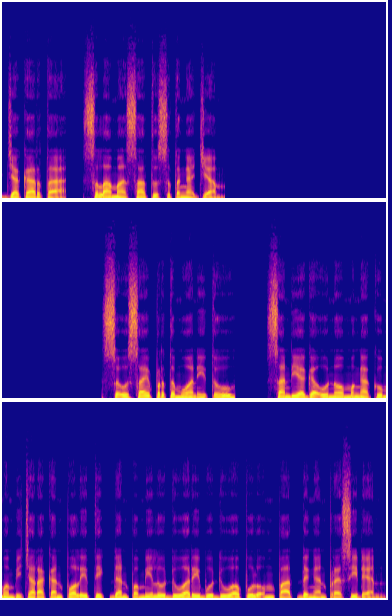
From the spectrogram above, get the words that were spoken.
Jakarta, selama satu setengah jam. Seusai pertemuan itu, Sandiaga Uno mengaku membicarakan politik dan pemilu 2024 dengan Presiden.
